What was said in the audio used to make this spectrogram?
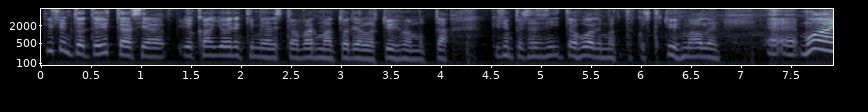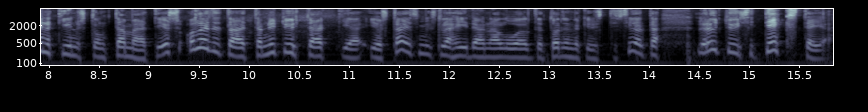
kysyn teiltä yhtä asiaa, joka on joidenkin mielestä on varmaan todella tyhmä, mutta kysynpä sen siitä huolimatta, koska tyhmä olen. Ää, mua on aina kiinnostunut tämä, että jos oletetaan, että nyt yhtäkkiä jostain esimerkiksi lähi alueelta, todennäköisesti sieltä, löytyisi tekstejä,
